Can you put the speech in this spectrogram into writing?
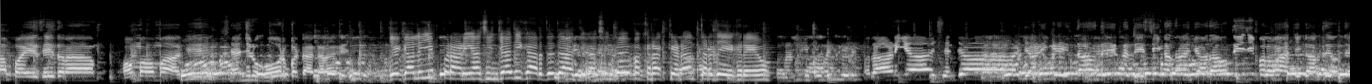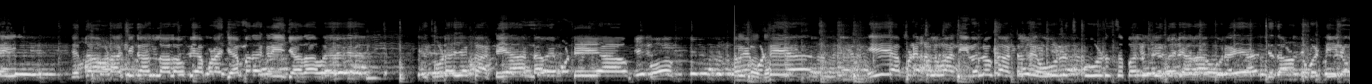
ਆਪਾਂ ਇਸੇ ਤਰ੍ਹਾਂ ਹਮ ਹਮਾ ਕੇ ਛਿੰਝ ਨੂੰ ਹੋਰ ਵੱਡਾ ਕਰਾਂਗੇ। ਜੇ ਗੱਲ ਜੀ ਪੁਰਾਣੀਆਂ ਛਿੰਝਾਂ ਦੀ ਕਰਦੇ ਤੇ ਅੱਜ ਕੱਲ੍ਹ ਛਿੰਝਾਂ 'ਚ ਵੱਖਰਾ ਕਿਹੜਾ ਅੰਤਰ ਦੇਖ ਰਹੇ ਹੋ? ਪੁਰਾਣੀਆਂ ਛਿੰਝਾਂ ਜਾਣੀ ਕਿ ਇਦਾਂ ਹੁੰਦੇ ਇੱਕ ਦੇਸੀ ਕਥਾ ਜ਼ਿਆਦਾ ਹੁੰਦੀ ਜੀ ਭਲਵਾਨ ਜੀ ਕਰਦੇ ਹੁੰਦੇ ਜਿੱਦਾਂ ਹੁਣ ਅੱਜ ਕੱਲ ਲਾ ਲਓ ਵੀ ਆਪਣਾ ਜਿਮ ਦਾ ਕਰੇਜ ਜ਼ਿਆਦਾ ਹੋਇਆ ਹੈ ਤੇ ਥੋੜਾ ਜਿਹਾ ਘੱਟ ਆ ਨਵੇਂ ਮੁੰਡੇ ਆ ਬਹੁਤ ਨਵੇਂ ਮੁੰਡੇ ਆ। ਇਹ ਆਪਣੇ ਭਲਵਾਨੀ ਵੱਲੋਂ ਘੱਟ ਤੇ ਹੋਰ ਸਪੋਰਟਸ ਵੱਲੋਂ ਜਿੱਦਾਂ ਜ਼ਿਆਦਾ ਹੋ ਰਹੇ ਆ। ਜਿੱਦਾਂ ਹੁਣ ਕਬੱਡੀ ਨੂੰ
